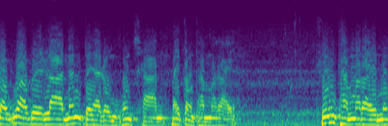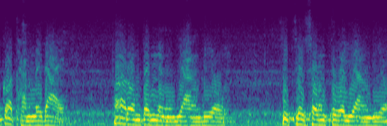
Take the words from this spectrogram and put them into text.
บอกว่าเวลานั้นเป็นอารมณ์ของฌานไม่ต้องทำอะไรถึงทำอะไรมันก็ทำไม่ได้เพราะอารมณ์เป็นหนึ่งอย่างเดียว จิตจะทรงตัวอย่างเดียว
